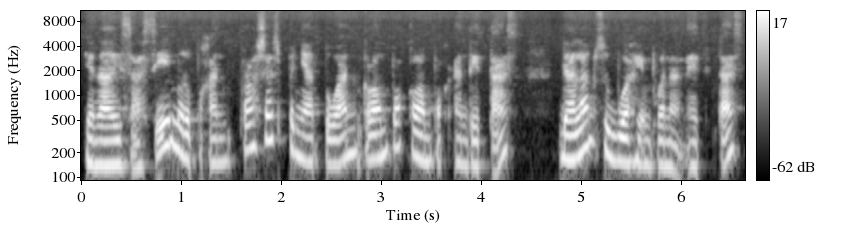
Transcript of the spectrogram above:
Generalisasi merupakan proses penyatuan kelompok-kelompok entitas dalam sebuah himpunan entitas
